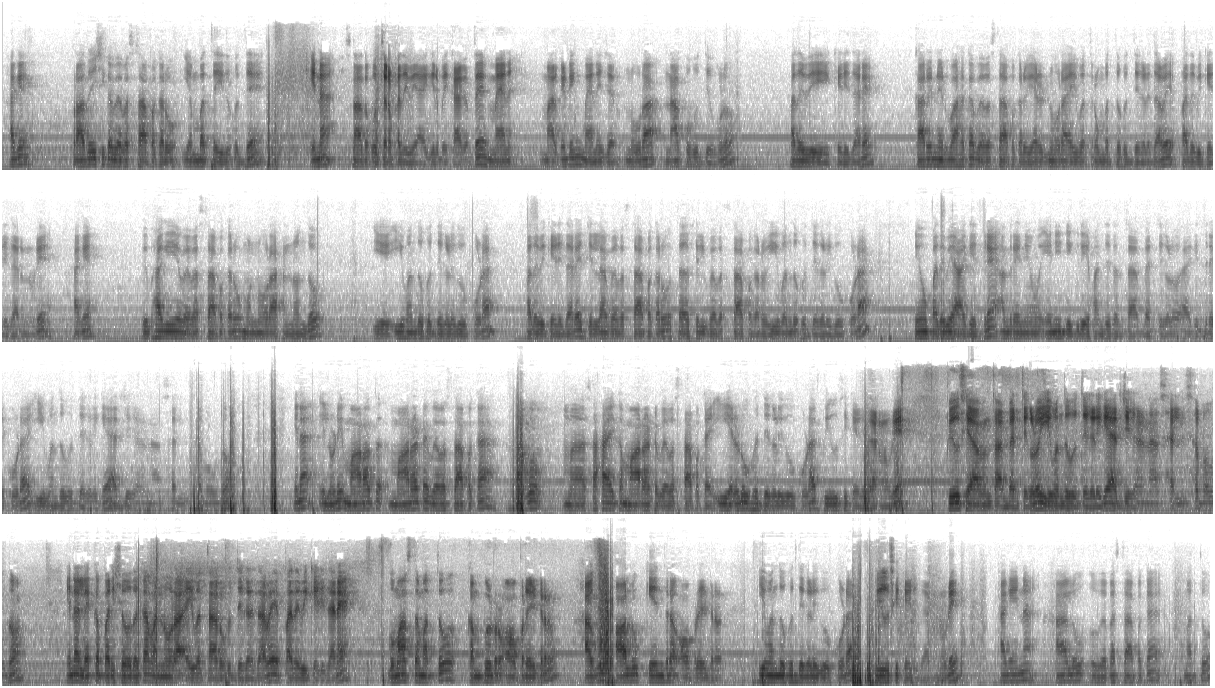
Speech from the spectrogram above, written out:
ಹಾಗೆ ಪ್ರಾದೇಶಿಕ ವ್ಯವಸ್ಥಾಪಕರು ಎಂಬತ್ತೈದು ಹುದ್ದೆ. ಇನ್ನು ಸ್ನಾತಕೋತ್ತರ ಪದವಿ ಆಗಿರಬೇಕಾಗತ್ತೆ. ಮ್ಯಾನೆ ಮಾರ್ಕೆಟಿಂಗ್ ಮ್ಯಾನೇಜರ್ ನೂರ ನಾಲ್ಕು ಹುದ್ದೆಗಳು ಪದವಿ ಕೇಳಿದ್ದಾರೆ. ಕಾರ್ಯನಿರ್ವಾಹಕ ವ್ಯವಸ್ಥಾಪಕರು ಎರಡು ನೂರ ಐವತ್ತೊಂಬತ್ತು ಹುದ್ದೆಗಳಿದ್ದಾವೆ. ಪದವಿ ಕೇಳಿದ್ದಾರೆ ನೋಡಿ. ಹಾಗೆ ವಿಭಾಗೀಯ ವ್ಯವಸ್ಥಾಪಕರು ಮುನ್ನೂರ ಹನ್ನೊಂದು ಈ ಒಂದು ಹುದ್ದೆಗಳಿಗೂ ಕೂಡ ಪದವಿ ಕೇಳಿದ್ದಾರೆ. ಜಿಲ್ಲಾ ವ್ಯವಸ್ಥಾಪಕರು, ತಹಸೀಲ್ ವ್ಯವಸ್ಥಾಪಕರು ಈ ಒಂದು ಹುದ್ದೆಗಳಿಗೂ ಕೂಡ ನೀವು ಪದವಿ ಆಗಿದ್ದರೆ ಅಂದರೆ ನೀವು ಎನಿ ಡಿಗ್ರಿ ಹೊಂದಿದಂಥ ಅಭ್ಯರ್ಥಿಗಳು ಆಗಿದ್ದರೆ ಕೂಡ ಈ ಒಂದು ಹುದ್ದೆಗಳಿಗೆ ಅರ್ಜಿಗಳನ್ನು ಸಲ್ಲಿಸಬಹುದು. ಇನ್ನು ಇಲ್ಲಿ ನೋಡಿ ಮಾರಾಟ ಮಾರಾಟ ವ್ಯವಸ್ಥಾಪಕ ಹಾಗೂ ಸಹಾಯಕ ಮಾರಾಟ ವ್ಯವಸ್ಥಾಪಕ ಈ ಎರಡೂ ಹುದ್ದೆಗಳಿಗೂ ಕೂಡ ಪಿ ಯು ಸಿ ಕೇಳಿದ್ದಾರೆ ನೋಡಿ. ಪಿ ಯು ಸಿ ಆದಂಥ ಅಭ್ಯರ್ಥಿಗಳು ಈ ಒಂದು ಹುದ್ದೆಗಳಿಗೆ ಅರ್ಜಿಗಳನ್ನು ಸಲ್ಲಿಸಬಹುದು. ಇನ್ನು ಲೆಕ್ಕ ಪರಿಶೋಧಕ ಒನ್ನೂರ ಐವತ್ತಾರು ಹುದ್ದೆಗಳಿದ್ದಾವೆ, ಪದವಿ ಕೇಳಿದ್ದಾರೆ. ಗುಮಾಸ್ತ ಮತ್ತು ಕಂಪ್ಯೂಟರ್ ಆಪರೇಟರ್ ಹಾಗೂ ಹಾಲು ಕೇಂದ್ರ ಆಪರೇಟರ್ ಈ ಒಂದು ಹುದ್ದೆಗಳಿಗೂ ಕೂಡ ಪಿ ಯು ಸಿ ಕೇಳಿದ್ದಾರೆ ನೋಡಿ. ಹಾಗೇನ ಹಾಲು ವ್ಯವಸ್ಥಾಪಕ ಮತ್ತು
